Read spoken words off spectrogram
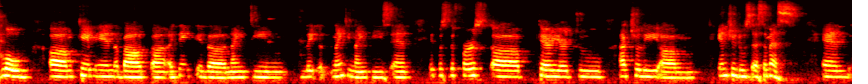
Globe, um, came in about uh, I think in the 19 late 1990s, and it was the first uh, carrier to actually um, introduce SMS. And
